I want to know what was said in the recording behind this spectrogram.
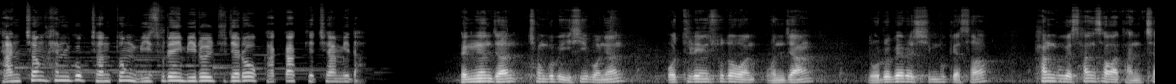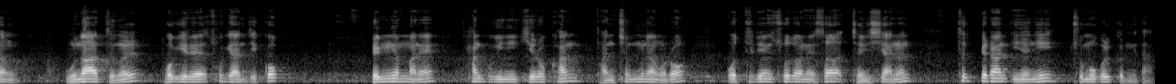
단청 한국 전통 미술의 미를 주제로 각각 개최합니다. 100년 전 1925년 오틀레인 수도원 원장 노르베르 신부께서 한국의 산사와 단청, 문화 등을 독일에 소개한 지 꼭 100년 만에 한국인이 기록한 단청 문양으로 오틀레인 수도원에서 전시하는 특별한 인연이 주목을 끕니다.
